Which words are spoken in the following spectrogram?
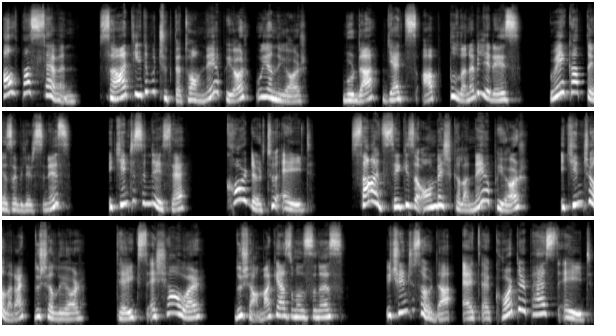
half past seven. Saat 7.30'da Tom ne yapıyor? Uyanıyor. Burada gets up kullanabiliriz. Wake up da yazabilirsiniz. İkincisinde ise quarter to eight. Saat 8'e 15 kala ne yapıyor? İkinci olarak duş alıyor. Takes a shower. Duş almak yazmalısınız. Üçüncü soruda at a quarter past eight.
